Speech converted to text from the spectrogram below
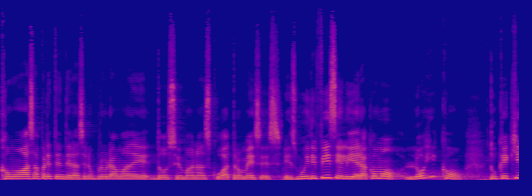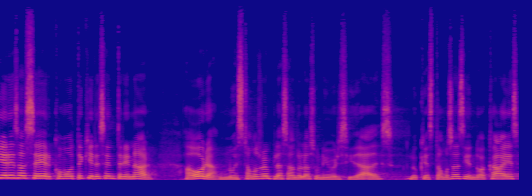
¿Cómo vas a pretender hacer un programa de dos semanas, cuatro meses? Es muy difícil y era como, lógico, ¿tú qué quieres hacer? ¿Cómo te quieres entrenar? Ahora, no estamos reemplazando las universidades. Lo que estamos haciendo acá es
